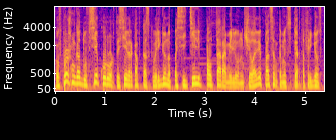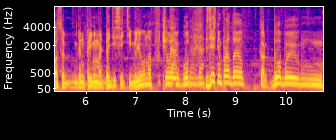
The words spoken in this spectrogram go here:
В прошлом году все курорты Северо-Кавказского региона посетили полтора миллиона человек. По оценкам экспертов, регион способен принимать до 10 миллионов человек да, в год. Да, да. Здесь мне, правда, как, было бы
